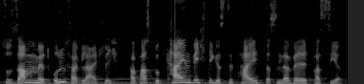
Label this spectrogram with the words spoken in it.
Zusammen mit Unvergleichlich verpasst du kein wichtiges Detail, das in der Welt passiert.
